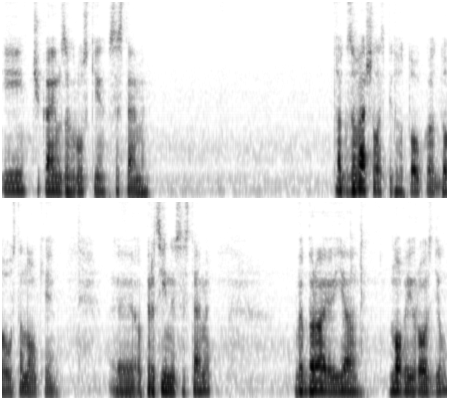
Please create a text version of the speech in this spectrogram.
і чекаємо загрузки системи. Так, завершилась підготовка до установки е, операційної системи. Вибираю я новий розділ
